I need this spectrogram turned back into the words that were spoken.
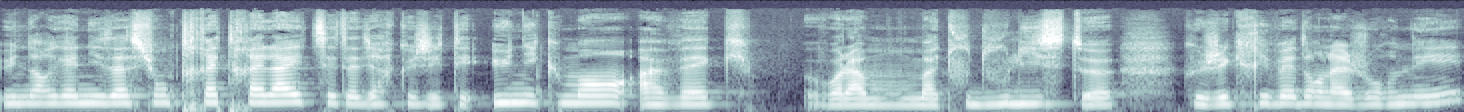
une organisation très très light, c'est-à-dire que j'étais uniquement avec voilà ma to-do list euh, que j'écrivais dans la journée,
